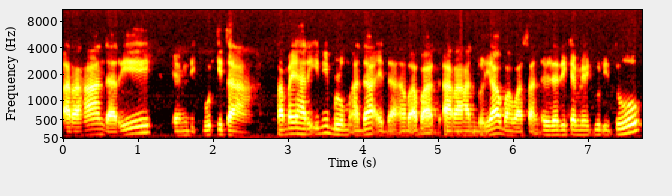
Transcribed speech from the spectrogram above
arahan dari Kemdikbud kita. Sampai hari ini belum ada eda, apa, arahan beliau bahwa eh, dari Kemdikbud itu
